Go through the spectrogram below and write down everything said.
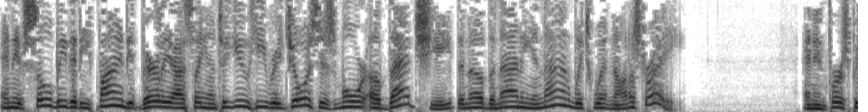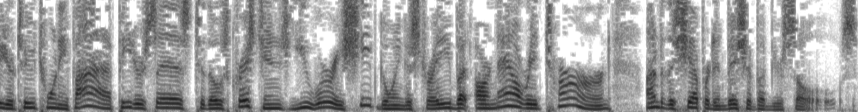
And if so be that he find it, verily I say unto you, he rejoices more of that sheep than of the ninety and nine which went not astray. And in 1 Peter 2.25, Peter says to those Christians, You were as sheep going astray, but are now returned unto the shepherd and bishop of your souls.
